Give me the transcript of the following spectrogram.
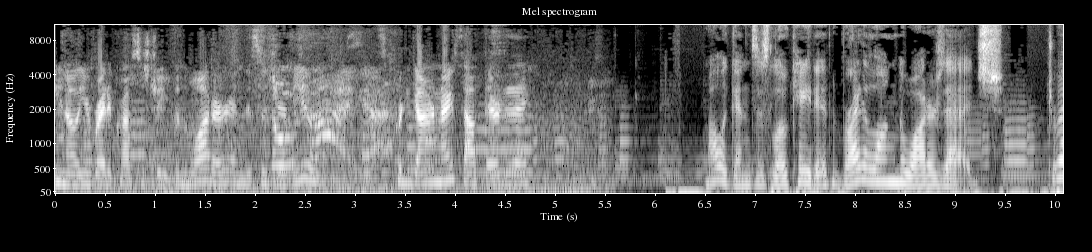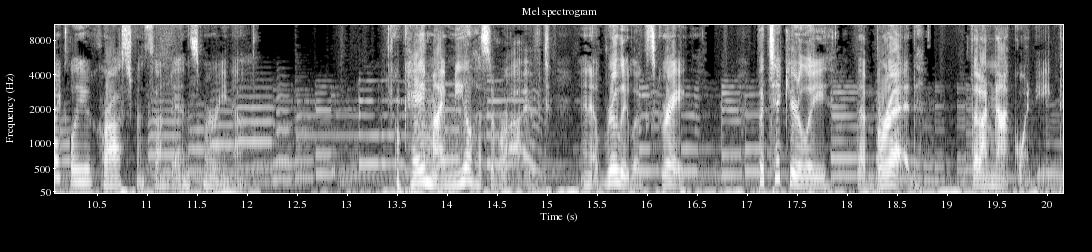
you know, you're right across the street from the water, and this is your view. It's pretty darn nice out there today. Mulligan's is located right along the water's edge, directly across from Sundance Marina. Okay, my meal has arrived, and it really looks great, particularly that bread that I'm not going to eat.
